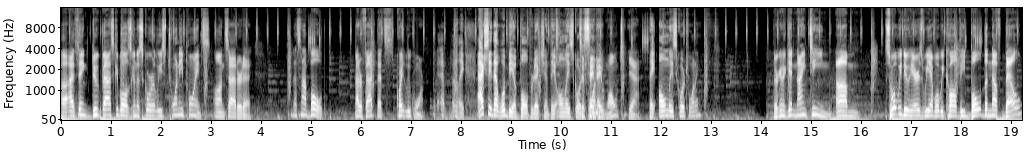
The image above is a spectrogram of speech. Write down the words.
Uh, I think Duke basketball is going to score at least 20 points on Saturday. That's not bold. Matter of fact, that's quite lukewarm. like, actually, that would be a bold prediction if they only score to 20. say they won't, yeah. They only score 20? They're going to get 19. Um, so what we do here is we have what we call the bold enough bell.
